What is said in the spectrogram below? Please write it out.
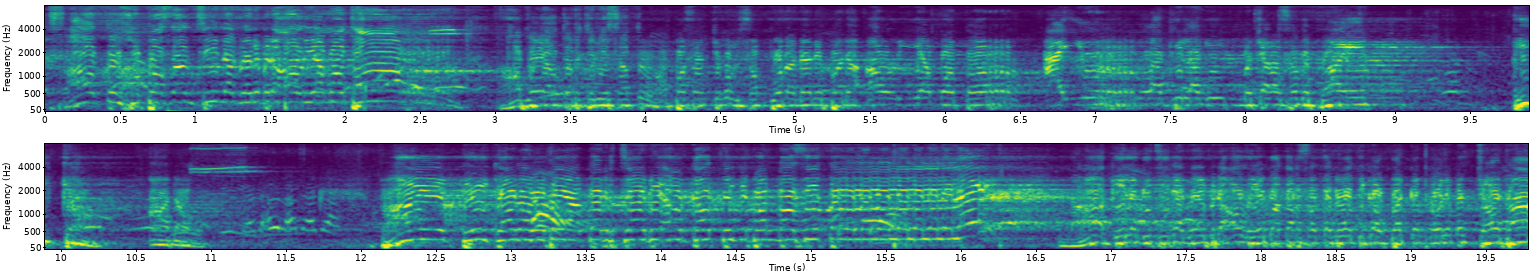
satu hempasan Cina daripada Alia Motor satu hempasan cukup sempurna daripada Alia Motor Ayur lagi-lagi mencatat satu poin. Tiga ada baik tiga apa yang terjadi? Angkat tinggi pondasi lagi-lagi Cina daripada Alia Motor satu dua tiga empat kembali mencoba.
